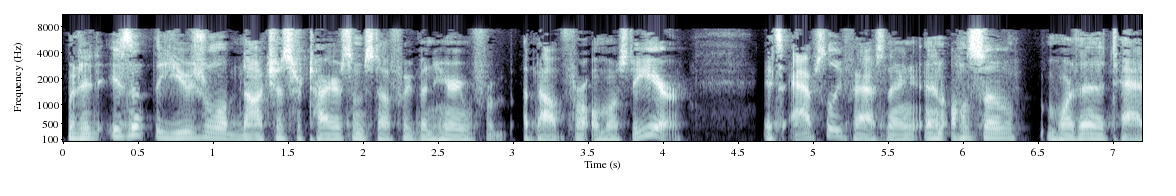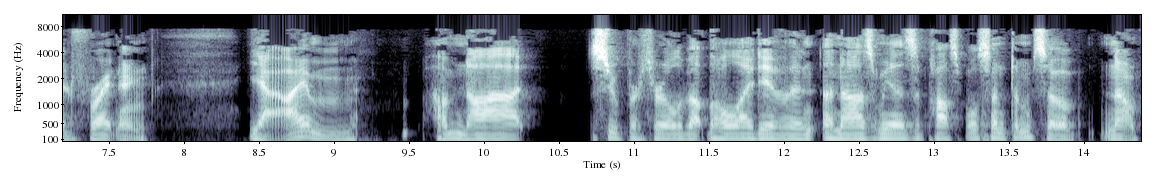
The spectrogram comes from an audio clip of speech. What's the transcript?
but it isn't the usual obnoxious or tiresome stuff we've been hearing for, about for almost a year. It's absolutely fascinating and also more than a tad frightening. Yeah, I'm, I'm not super thrilled about the whole idea of an anosmia as a possible symptom, so no,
